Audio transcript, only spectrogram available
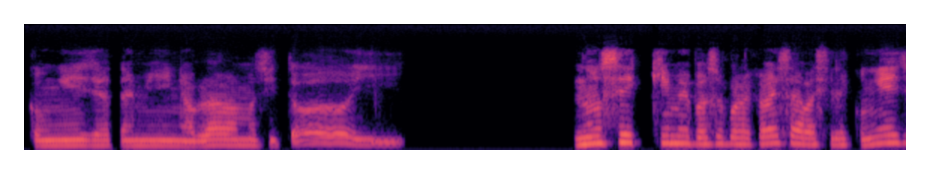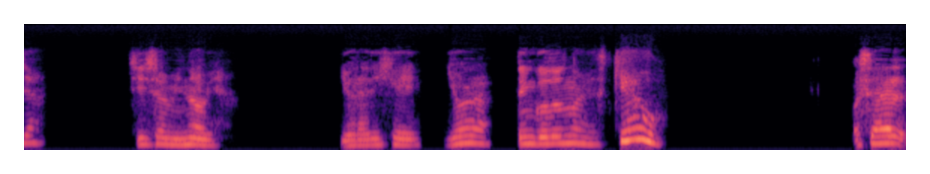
con ella también hablábamos y todo y no sé qué me pasó por la cabeza, vacilé con ella, se hizo mi novia. Y ahora dije, y ahora tengo dos novias, ¿qué hago? O sea,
